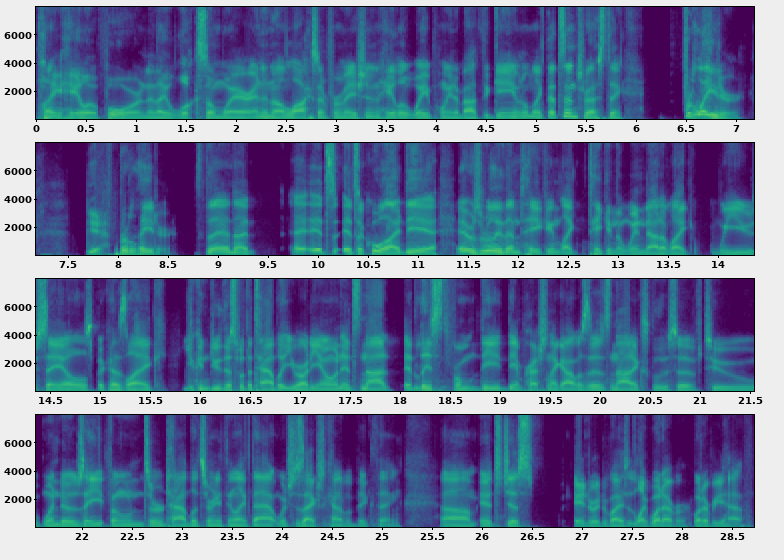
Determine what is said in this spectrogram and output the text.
playing Halo Four, and then they look somewhere, and then unlocks information in Halo Waypoint about the game. And I'm like, that's interesting for later. Yeah, for later. Then I it's it's a cool idea. It was really them taking like taking the wind out of like Wii U sales because like you can do this with a tablet you already own. It's not at least from the the impression I got was that it's not exclusive to Windows 8 phones or tablets or anything like that, which is actually kind of a big thing. Um, it's just Android devices, like whatever, whatever you have.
